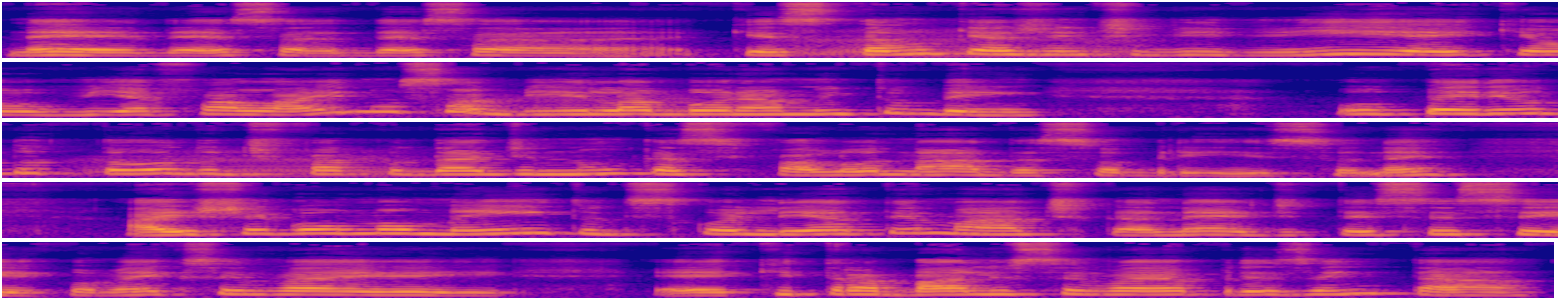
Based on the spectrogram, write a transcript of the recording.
né? Dessa, dessa questão que a gente vivia e que eu ouvia falar e não sabia elaborar muito bem. O período todo de faculdade nunca se falou nada sobre isso, né? Aí chegou o momento de escolher a temática, né, de TCC. Como é que você vai, é, que trabalho você vai apresentar?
